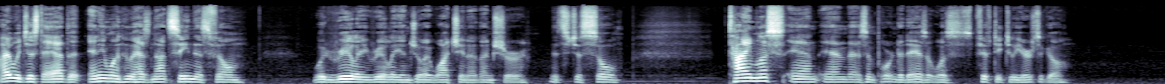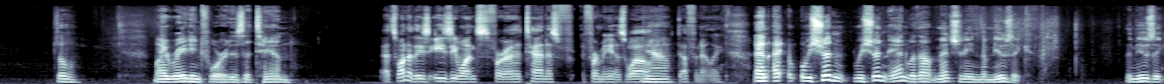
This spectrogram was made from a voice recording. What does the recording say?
I would just add that anyone who has not seen this film would really, really enjoy watching it. I'm sure it's just so timeless and and as important today as it was 52 years ago. So, my rating for it is a 10. That's one of these easy ones for a 10 is f- for me as well. Yeah. Definitely. And I, we shouldn't we shouldn't end without mentioning the music. The music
